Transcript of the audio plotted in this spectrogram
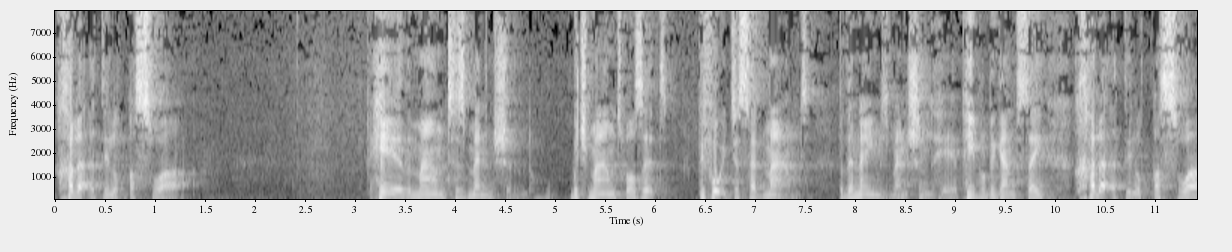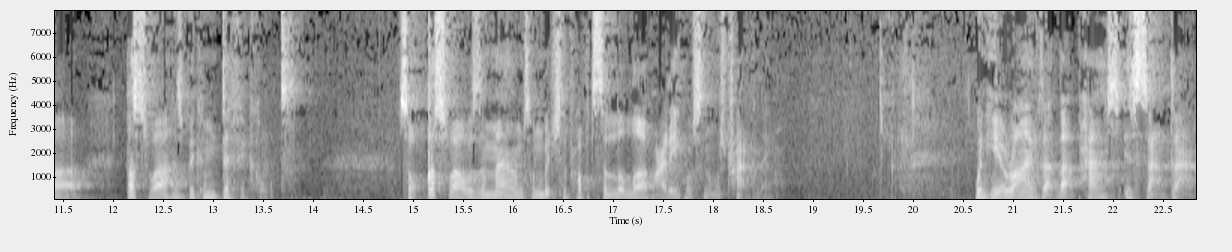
خلأت القصواء here the mount is mentioned. Which mount was it? Before it just said mount, but the name's mentioned here. People began to say, Khala'atil Qaswa. Qaswa has become difficult. So Qaswa was the mount on which the Prophet ﷺ was travelling. When he arrived at that pass, he sat down.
